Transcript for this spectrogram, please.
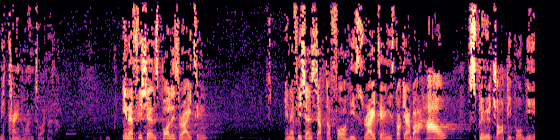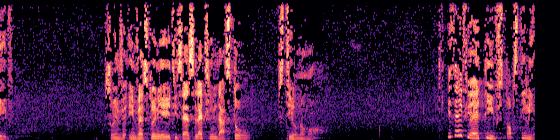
Be kind one to another. In Ephesians, Paul is writing, in Ephesians chapter 4, he's writing, he's talking about how spiritual people behave. So in, in verse 28, he says, Let him that stole steal no more. He said, If you're a thief, stop stealing.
